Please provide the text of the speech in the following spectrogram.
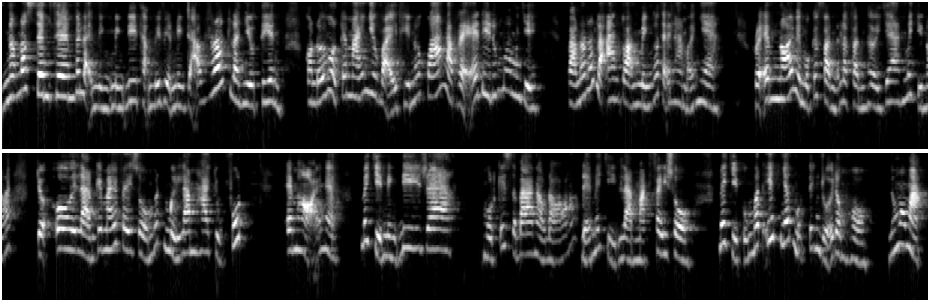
nó nó xem xem. Với lại mình mình đi thẩm mỹ viện mình trả rất là nhiều tiền. Còn đối với một cái máy như vậy thì nó quá là rẻ đi, đúng không anh chị? Và nó rất là an toàn, mình có thể làm ở nhà. Rồi em nói về một cái phần nữa là phần thời gian. Mấy chị nói, trời ơi, làm cái máy facial mất 15 20 phút. Em hỏi nè, mấy chị mình đi ra một cái spa nào đó để mấy chị làm mặt facial, mấy chị cũng mất ít nhất một tiếng rưỡi đồng hồ, đúng không ạ?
